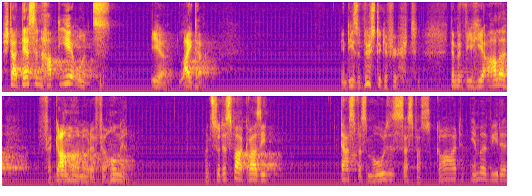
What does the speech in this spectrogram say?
Stattdessen habt ihr uns, ihr Leiter, in diese Wüste geführt, damit wir hier alle vergammern oder verhungern. Und so, das war quasi das, was Moses, das, was Gott immer wieder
